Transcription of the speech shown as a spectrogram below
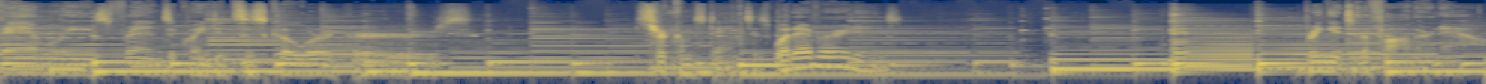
families, friends, acquaintances, coworkers, circumstances, whatever it is. Bring it to the Father now.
